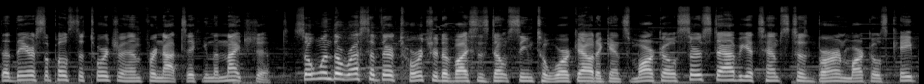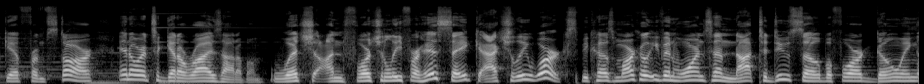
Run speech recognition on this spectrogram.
that they are supposed to torture him for not taking the night shift. So when the rest of their torture devices don't seem to work out against Marco, Sir Stabby attempts to burn Marco's cape gift from Star in order to get a rise out of him. Which, unfortunately for his sake, actually works, because Marco even warns him not to do so before going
